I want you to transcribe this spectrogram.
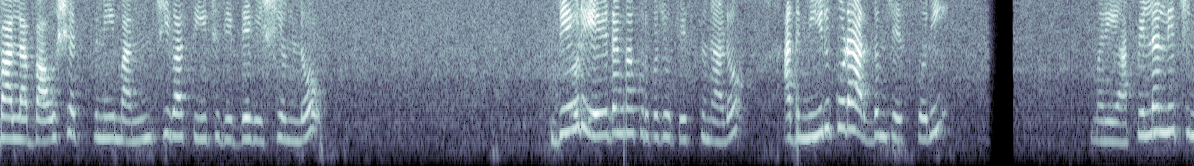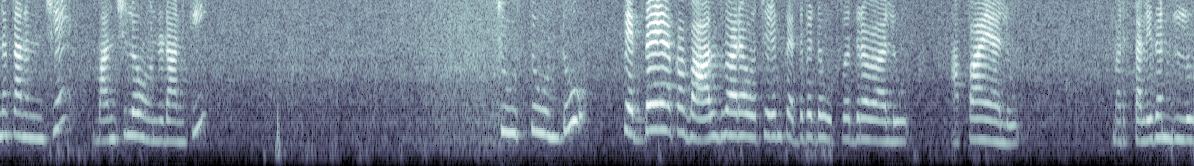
వాళ్ళ భవిష్యత్తుని మంచిగా తీర్చిదిద్దే విషయంలో దేవుడు ఏ విధంగా కృప చూపిస్తున్నాడో అది మీరు కూడా అర్థం చేసుకొని మరి ఆ పిల్లల్ని చిన్నతనం నుంచే మంచిలో ఉండడానికి చూస్తూ ఉంటూ పెద్దయ్యాక వాళ్ళ ద్వారా వచ్చే పెద్ద పెద్ద ఉపద్రవాలు అపాయాలు మరి తల్లిదండ్రులు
